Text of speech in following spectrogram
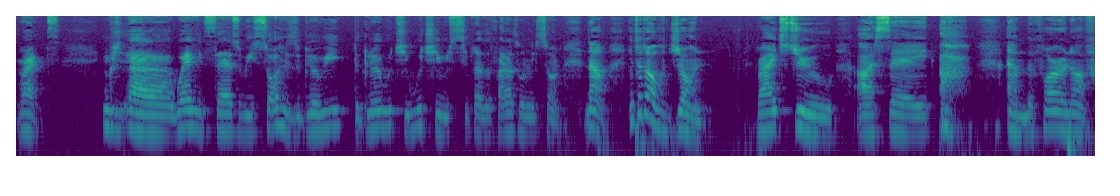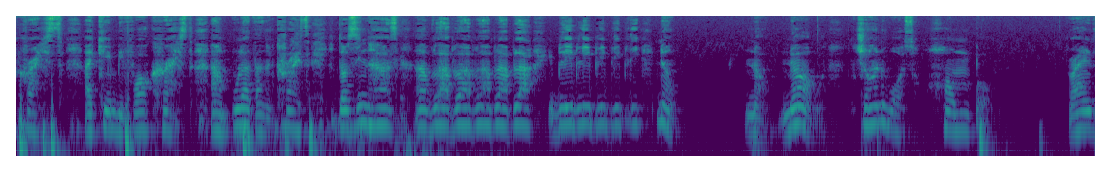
Right. Uh, where he says, "We saw his glory, the glory which he, which he received as the Father's only Son." Now, instead of John, right? To uh, say, ah, I'm the foreigner of Christ. I came before Christ. I'm older than Christ. He doesn't has uh, blah blah blah blah blah. Blee blee blee blee blee. No, no, no. John was humble, right?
